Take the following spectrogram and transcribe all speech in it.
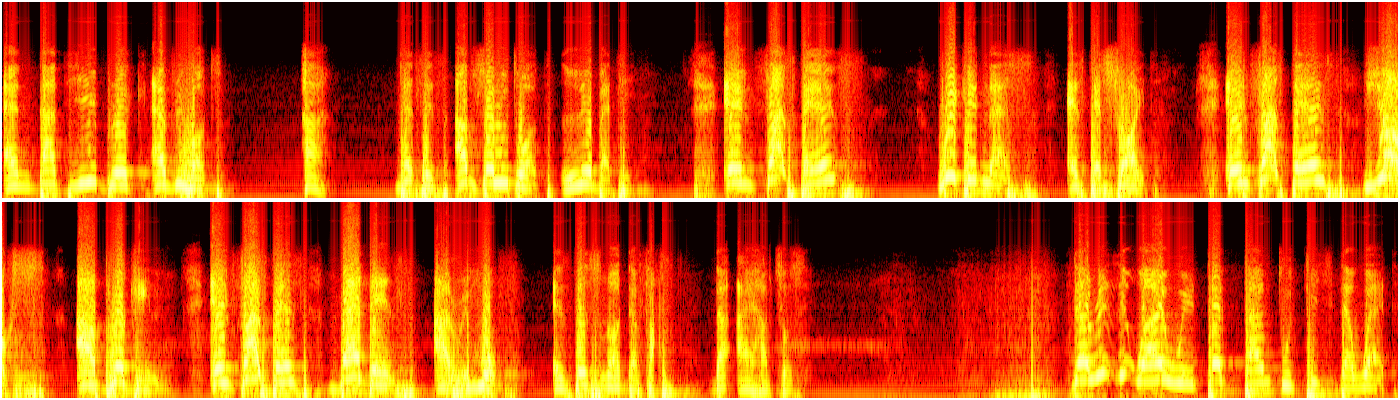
and that ye break every heart. Ha! This is absolute what? Liberty. In fastings, wickedness is destroyed. In fastings, yokes are broken. In fastings, burdens are removed. Is this not the fast that I have chosen? The reason why we take time to teach the word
